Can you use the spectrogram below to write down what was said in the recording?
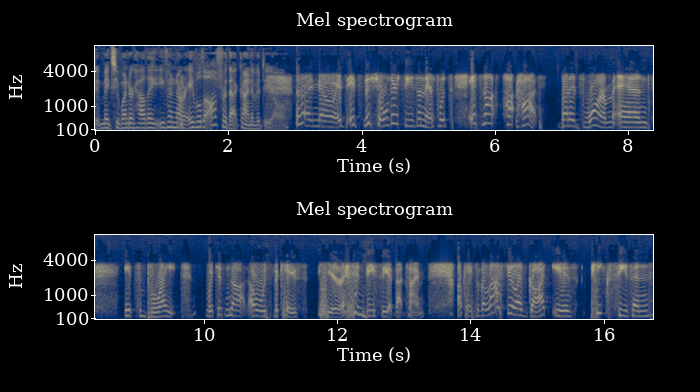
it makes you wonder how they even are able to offer that kind of a deal. I know it, it's the shoulder season there, so it's it's not hot hot, but it's warm and it's bright, which is not always the case here in BC at that time. Okay, so the last deal I've got is peak season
